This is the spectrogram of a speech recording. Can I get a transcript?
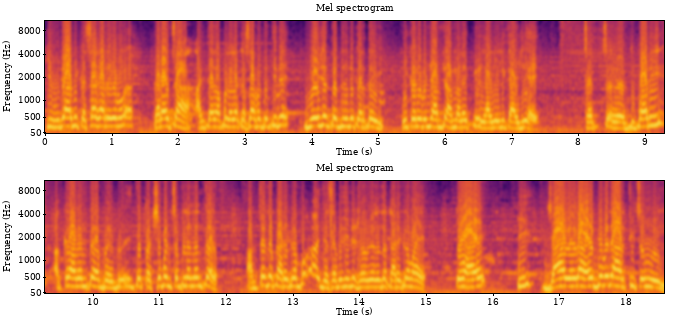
की उद्या आम्ही कसा कार्यक्रम करायचा आणि त्यात आपल्याला कशा पद्धतीने नियोजन पद्धतीने करता येईल ही खरी म्हणजे आमच्या आम्हाला एक लागलेली काळजी आहे. स- दुपारी अकरा नंतर ते इथे प्रक्षेपण संपल्यानंतर आमचा जो कार्यक्रम समितीने ठरवलेला जो कार्यक्रम आहे तो आहे की ज्या वेळेला अयोध्येमध्ये आरती सुरू होईल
